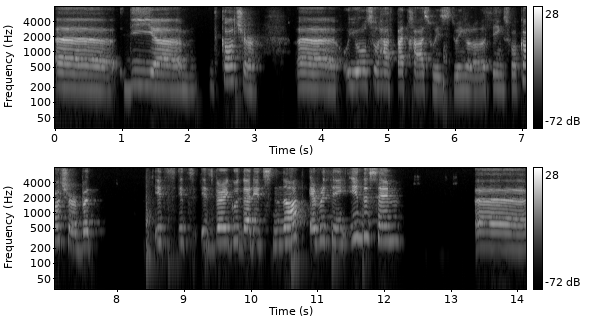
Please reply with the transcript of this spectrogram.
uh, the, um, the culture uh, you also have Patras, who is doing a lot of things for culture, but it's it's it's very good that it's not everything in the same uh,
